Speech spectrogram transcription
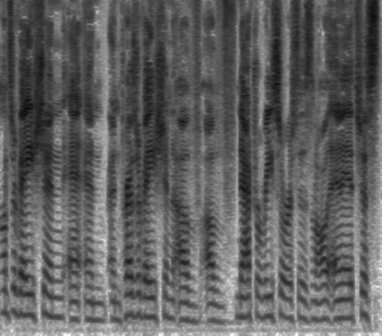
conservation and, and and preservation of of natural resources and all that and it's just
